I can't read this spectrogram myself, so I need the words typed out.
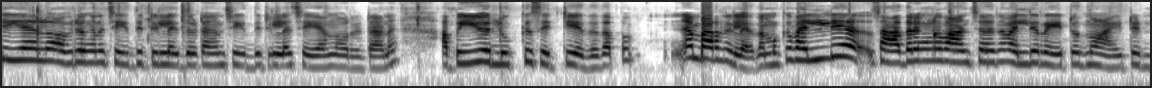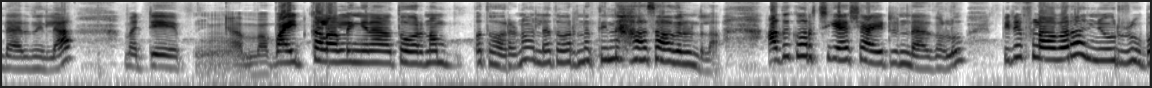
ചെയ്യാമല്ലോ അവരും അങ്ങനെ ചെയ്തിട്ടില്ല ഇതോട്ട് അങ്ങനെ ചെയ്തിട്ടില്ല ചെയ്യാമെന്ന് പറഞ്ഞിട്ടാണ്. അപ്പോൾ ഈ ഒരു ലുക്ക് സെറ്റ് ചെയ്തത്. അപ്പം ഞാൻ പറഞ്ഞില്ലേ നമുക്ക് വലിയ സാധനങ്ങൾ വാങ്ങിച്ചതിന് വലിയ റേറ്റ് ഒന്നും ആയിട്ടുണ്ടായിരുന്നില്ല. മറ്റേ വൈറ്റ് കളറിൽ ഇങ്ങനെ തോരണം തോരണം അല്ല തോരണത്തിന്റെ ആ സാധനം ഉണ്ടല്ലോ. അത് കുറച്ച് ക്യാഷ് ആയിട്ടുണ്ടായിരുന്നുള്ളൂ. പിന്നെ ഫ്ലവർ അഞ്ഞൂറ് രൂപ.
